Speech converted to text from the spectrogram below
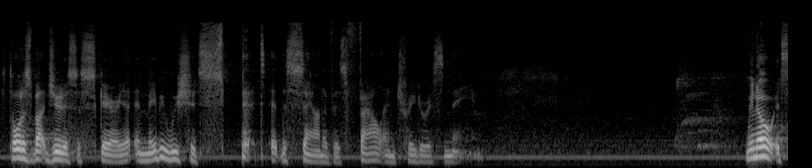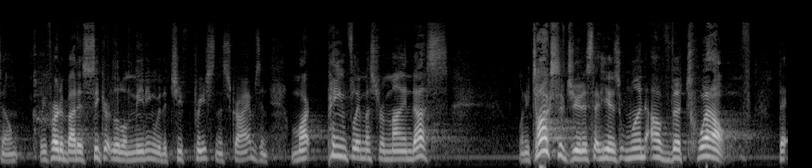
He's told us about Judas Iscariot, and maybe we should spit at the sound of his foul and traitorous name. We know it's him. We've heard about his secret little meeting with the chief priests and the scribes, and Mark painfully must remind us when he talks of Judas that he is one of the twelve. The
